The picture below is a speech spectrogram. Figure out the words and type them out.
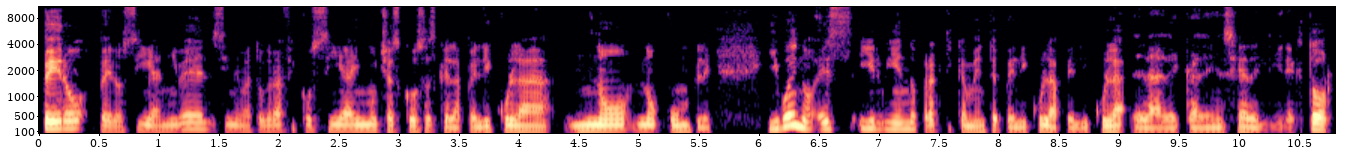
Pero, pero sí, a nivel cinematográfico sí hay muchas cosas que la película no, no cumple. Y bueno, es ir viendo prácticamente película a película la decadencia del director.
